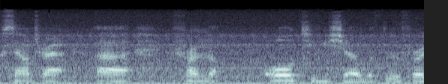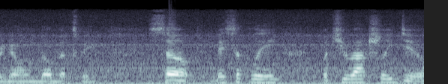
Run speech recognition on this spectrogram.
soundtrack uh, from the old TV show with Lou Ferrigno and Bill Bixby. So basically what you actually do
